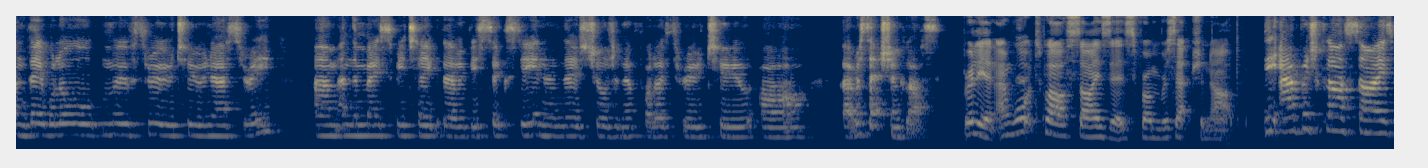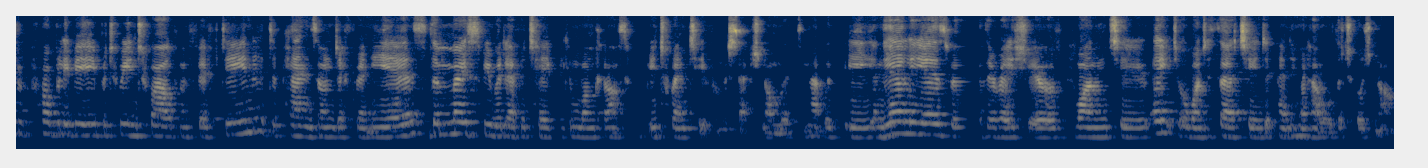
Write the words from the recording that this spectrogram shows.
and they will all move through to nursery. Um, and the most we take there would be 16, and those children then follow through to our uh, reception class. Brilliant. And what class sizes from reception up? The average class size would probably be between 12 and 15. It depends on different years. The most we would ever take in one class would be 20 from reception onwards, and that would be in the early years with the ratio of 1 to 8 or 1 to 13, depending on how old the children are.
